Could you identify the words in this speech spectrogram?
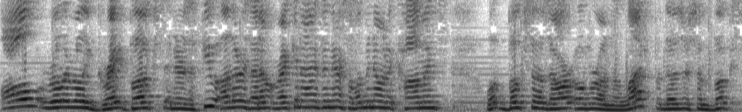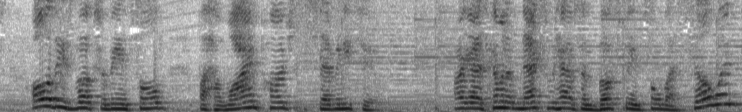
All really, really great books. And there's a few others I don't recognize in there. So let me know in the comments what books those are over on the left. But those are some books. All of these books are being sold by Hawaiian Punch 72. All right, guys, coming up next, we have some books being sold by Selwyn.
